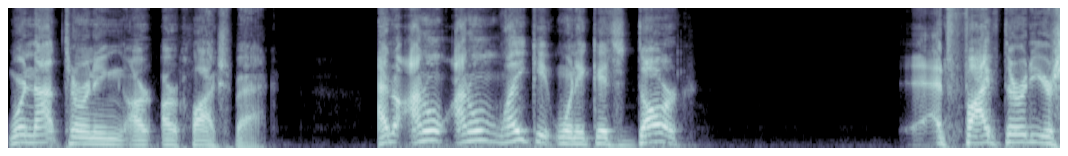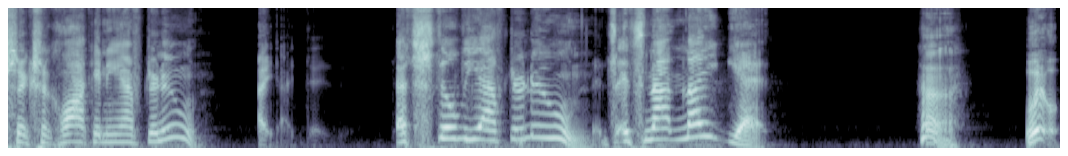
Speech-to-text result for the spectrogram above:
we're not turning our, our clocks back. I don't, I don't, I don't like it when it gets dark at five thirty or six o'clock in the afternoon. I, I, that's still the afternoon. It's it's not night yet. Huh. Well,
